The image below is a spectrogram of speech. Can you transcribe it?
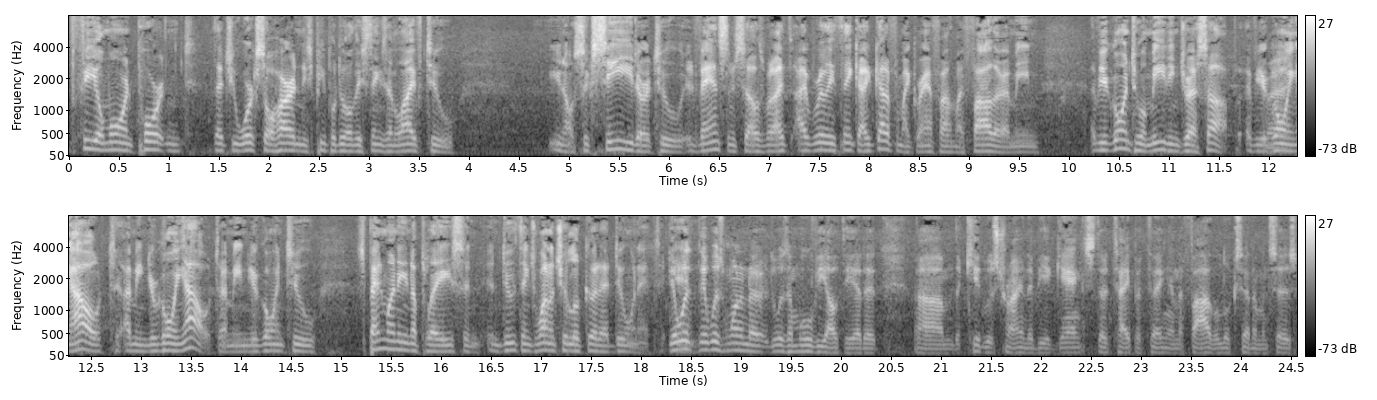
feel more important, that you work so hard and these people do all these things in life to, you know, succeed or to advance themselves. But I, I really think I got it from my grandfather, my father. I mean, if you're going to a meeting, dress up. If you're Right. going out, I mean, you're going out. I mean, you're going to spend money in a place and, and do things. Why don't you look good at doing it? There was there was one the, there was a movie out there that um, the kid was trying to be a gangster type of thing, and the father looks at him and says,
